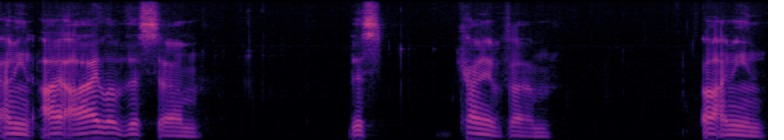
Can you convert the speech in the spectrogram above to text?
I mean, I I love this um this kind of um. Oh, I mean,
